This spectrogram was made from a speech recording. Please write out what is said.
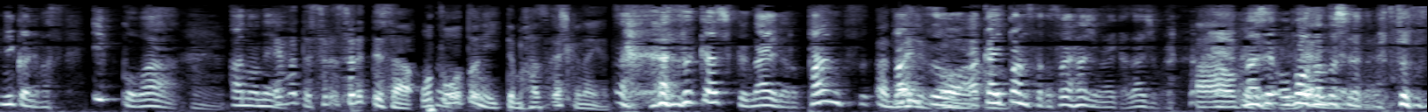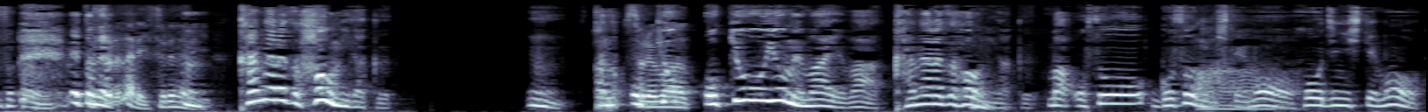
2個あります。1個は、うんあのねえ、、待って、それ、それってさ、弟に言っても恥ずかしくないやつ。恥ずかしくないだろ。パンツ、パあ大丈夫ンツを赤いパンツとかそういう話じゃないから大丈夫。あマジでお坊さんとしてだから。そうそうそう。うんえっとねそれならいい、それならいい。うん必ず歯を磨く。うん。あの、おそれは経、お経を読む前は必ず歯を磨く。まあ、お葬、ご葬儀にしても、法事にしても、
